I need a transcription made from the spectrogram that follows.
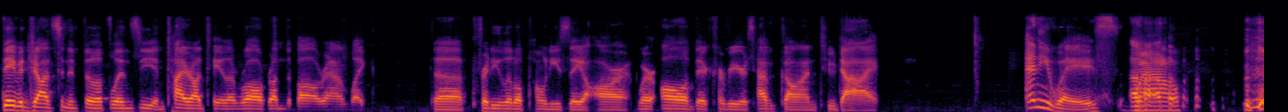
David Johnson and Phillip Lindsay and Tyrod Taylor will all run the ball around like the pretty little ponies they are, where all of their careers have gone to die. Anyways, uh, Wow.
